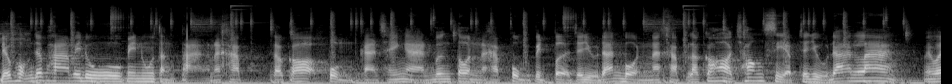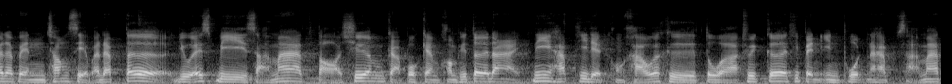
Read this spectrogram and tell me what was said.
เดี๋ยวผมจะพาไปดูเมนูต่างๆนะครับ แล้วก็ปุ่มการใช้งานเบื้องต้นนะครับ ปุ่มปิดเปิดจะอยู่ด้านบนนะครับ แล้วก็ช่องเสียบจะอยู่ด้านล่าง ไม่ว่าจะเป็นช่องเสียบอะแดปเตอร์ USB สามารถต่อเชื่อมกับโปรแกรมคอมพิวเตอร์ได้ นี่ครับทีเด็ดของเขาก็คือตัวทริกเกอร์ที่เป็น Input นะครับ สามารถ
